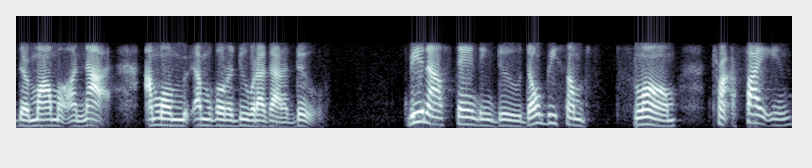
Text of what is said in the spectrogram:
their mama or not. I'm gonna I'm to do what I got to do. Be an outstanding dude. Don't be some slum trying fighting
